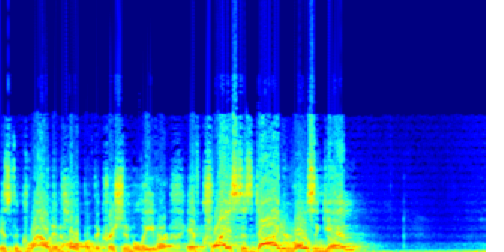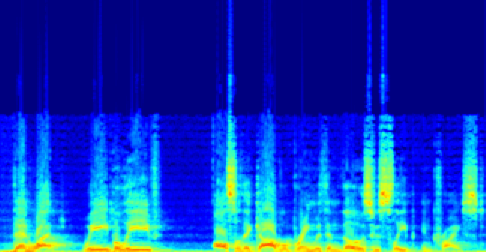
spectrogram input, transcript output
is the ground and hope of the Christian believer. If Christ has died and rose again, then what? We believe also that God will bring with him those who sleep in Christ.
